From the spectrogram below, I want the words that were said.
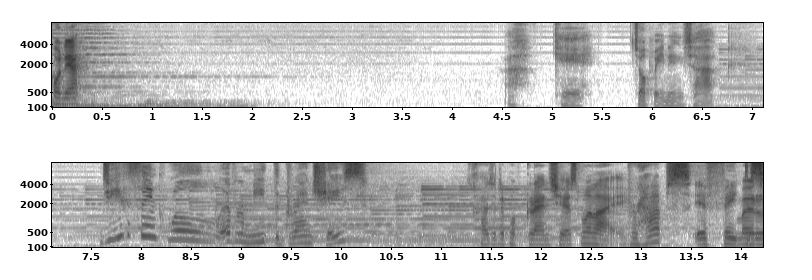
คนเนี้ยอะโอเค จบไปอีกหนึ่งฉาก Do you think we'll ever meet the Grand Chase? เขาจะได้พบแกรนเชสเมื่อไหร่ Perhaps if fate ไม่รู้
